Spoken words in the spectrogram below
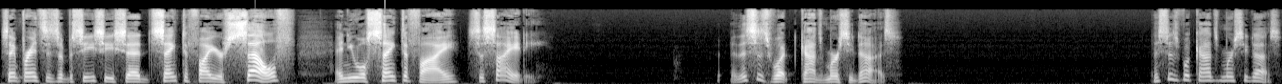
St. Francis of Assisi said, Sanctify yourself, and you will sanctify society. And this is what God's mercy does. This is what God's mercy does.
